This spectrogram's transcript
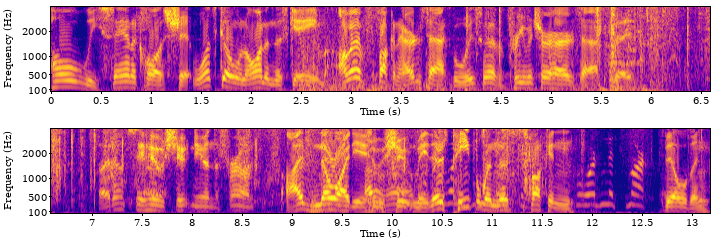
Holy Santa Claus shit. What's going on in this game? I'm gonna have a fucking heart attack, boys. I'm gonna have a premature heart attack today. I don't see who was shooting you in the front. I have no idea I who was know. shooting me. There's people in this fucking building.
